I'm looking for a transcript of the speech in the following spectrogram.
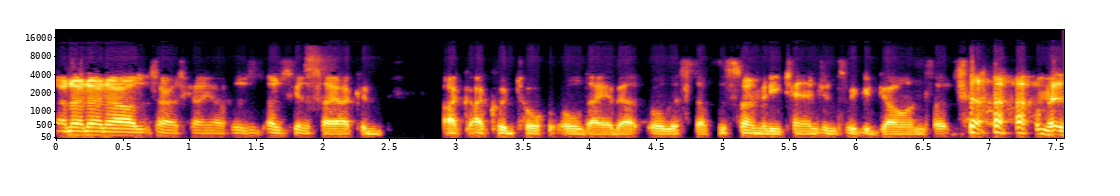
No, no, no, no. Sorry, I was cutting off. I was, I was going to say I could, I, I, could talk all day about all this stuff. There's so many tangents we could go on. So,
